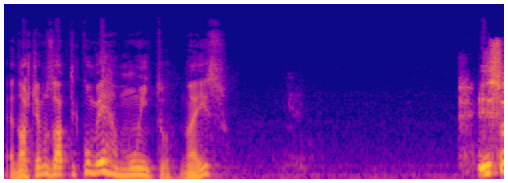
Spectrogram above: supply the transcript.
É, nós temos o hábito de comer muito, não é isso? Isso,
